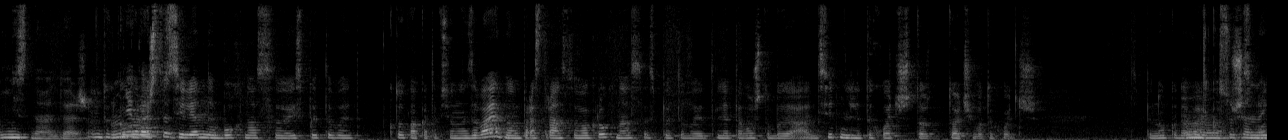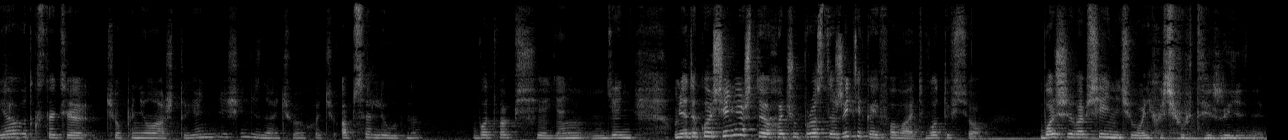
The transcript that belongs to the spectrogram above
Не знаю даже. Ну, так Мне говорят, кажется, Вселенная Бог нас э, испытывает кто как это все называет, но пространство вокруг нас испытывает для того, чтобы а действительно ли ты хочешь то, то чего ты хочешь. Типа, ну-ка давай. Mm, слушай, ну я вот, кстати, что поняла, что я еще не знаю, чего я хочу. Абсолютно. Вот вообще, я, я... У меня такое ощущение, что я хочу просто жить и кайфовать, вот и все. Больше вообще ничего не хочу в этой жизни.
